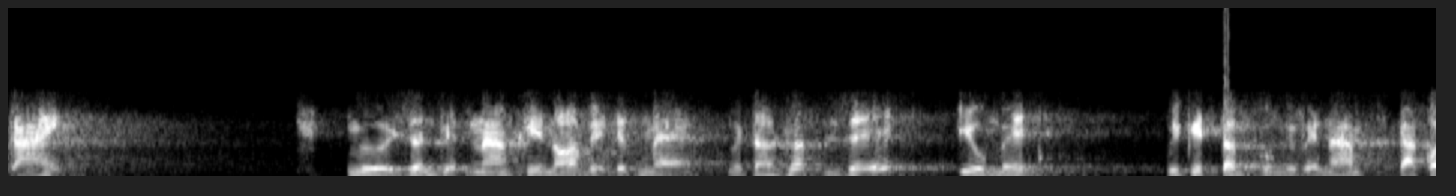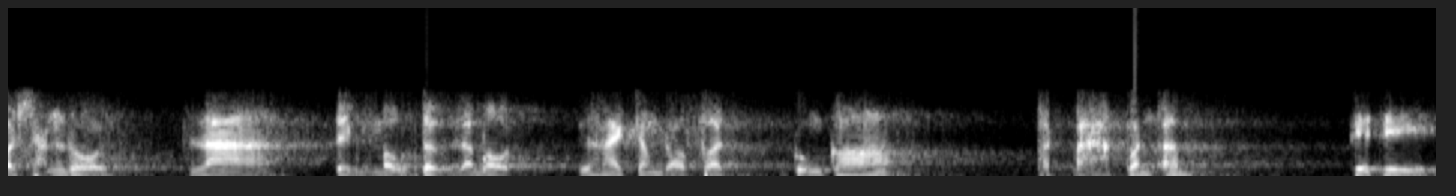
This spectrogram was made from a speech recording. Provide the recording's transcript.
cái. Người dân việt nam khi nói về đức mẹ, người ta rất dễ yêu mến vì cái tâm của người việt nam đã có sẵn rồi là tình mẫu tử là một thứ hai trong đạo phật cũng có phật bà quan âm thế thì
